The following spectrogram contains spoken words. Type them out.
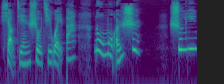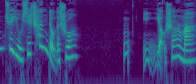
小健竖起尾巴，怒目而视。声音却有些颤抖的说：“嗯，有事儿吗？”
